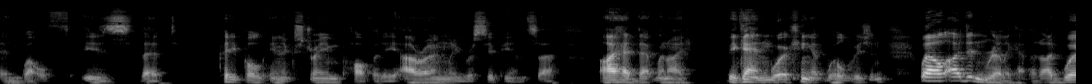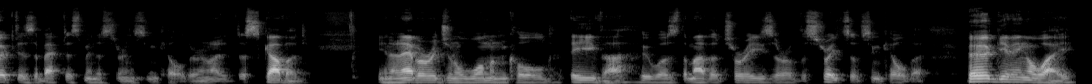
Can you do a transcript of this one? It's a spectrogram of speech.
and wealth is that people in extreme poverty are only recipients uh, i had that when i began working at World Vision? Well, I didn't really have it. I'd worked as a Baptist minister in St Kilda, and I discovered in an Aboriginal woman called Eva, who was the Mother Teresa of the streets of St Kilda, her giving away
